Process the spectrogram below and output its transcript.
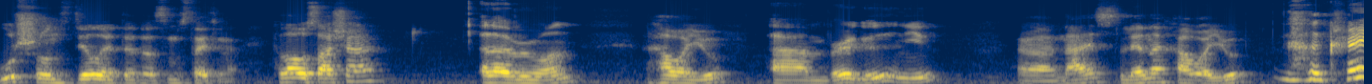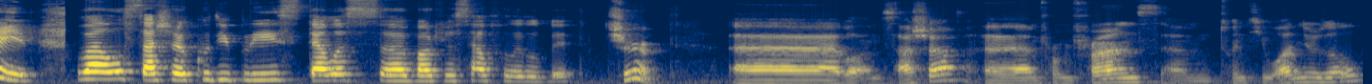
лучше он сделает это самостоятельно. Hello, Sasha. Hello everyone. How are you? I'm very good, and you? Uh, nice. Lena, how are you? Great. Well, Sasha, could you please tell us about yourself a little bit? Sure. Uh, well, I'm Sasha. Uh, I'm from France. I'm 21 years old.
